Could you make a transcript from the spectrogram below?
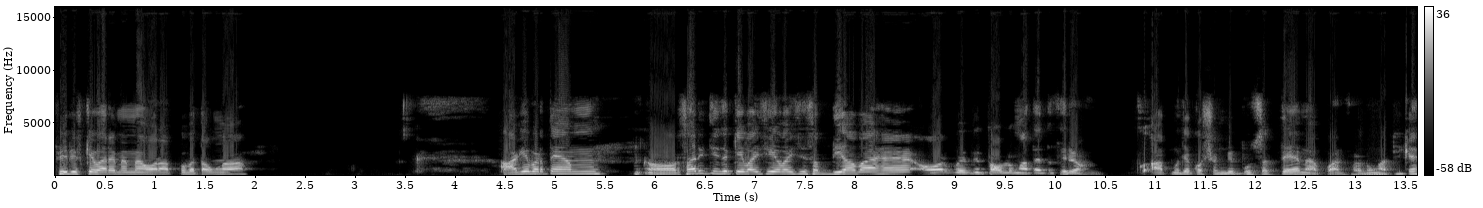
फिर इसके बारे में मैं और आपको बताऊँगा। आगे बढ़ते हैं हम, और सारी चीज़ें केवाईसी एवाईसी सब दिया हुआ है, और कोई भी प्रॉब्लम आता है तो फिर आप मुझे क्वेश्चन भी पूछ सकते हैं, मैं आपको आंसर दूँगा, ठीक है?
